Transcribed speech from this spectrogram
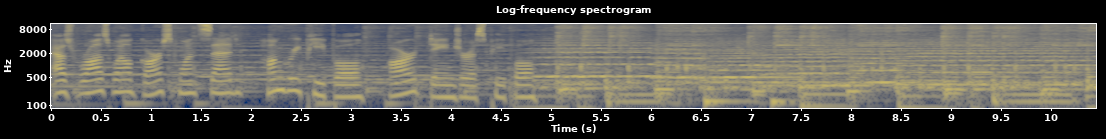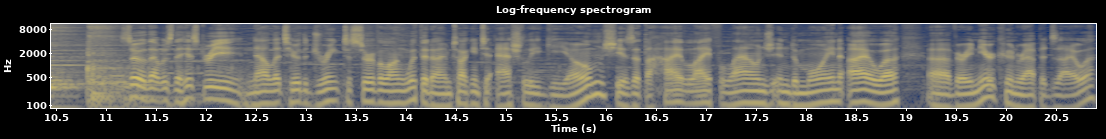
As Roswell Garst once said, hungry people are dangerous people. So that was the history. Now let's hear the drink to serve along with it. I'm talking to Ashley Guillaume. She is at the High Life Lounge in Des Moines, Iowa, uh, very near Coon Rapids, Iowa.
